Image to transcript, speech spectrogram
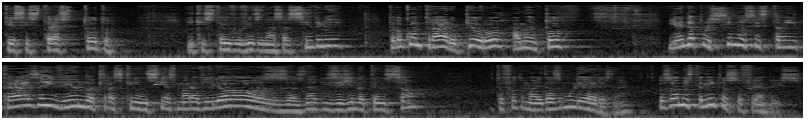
desse estresse todo em que estão envolvidos nessa síndrome, pelo contrário, piorou, aumentou e ainda por cima vocês estão em casa e vendo aquelas criancinhas maravilhosas, né, exigindo atenção. Estou falando mais das mulheres, né? Os homens também estão sofrendo isso.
